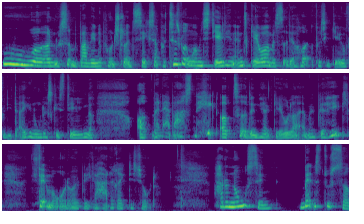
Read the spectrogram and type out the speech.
uh, og nu sidder man bare og venter på at slå en sekser. På et tidspunkt må man stjæle hinandens gaver, og man sidder der og holder på sin gave, fordi der er ikke nogen, der skal stjæle den. Og man er bare sådan helt optaget af den her gaveleje. Man bliver helt fem år et øjeblik og har det rigtig sjovt. Har du nogensinde, mens du sad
